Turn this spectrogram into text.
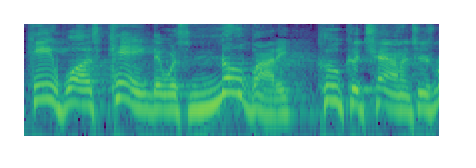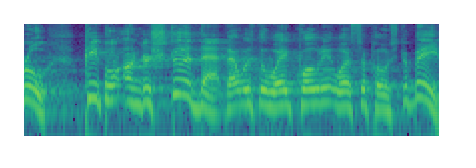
He was king. There was nobody who could challenge his rule. People understood that. That was the way, quote, it was supposed to be.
